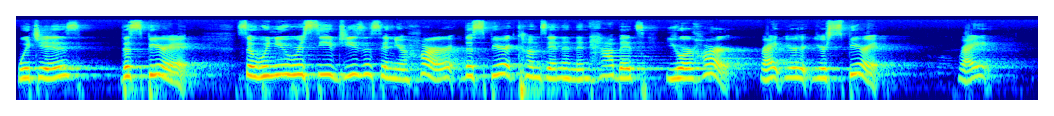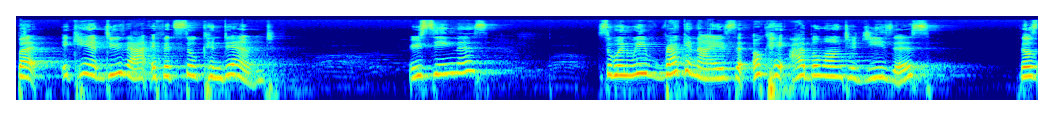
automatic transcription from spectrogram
which is the Spirit. So when you receive Jesus in your heart, the Spirit comes in and inhabits your heart, right? Your, your spirit, right? But it can't do that if it's still condemned. Are you seeing this? So when we recognize that, okay, I belong to Jesus, those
